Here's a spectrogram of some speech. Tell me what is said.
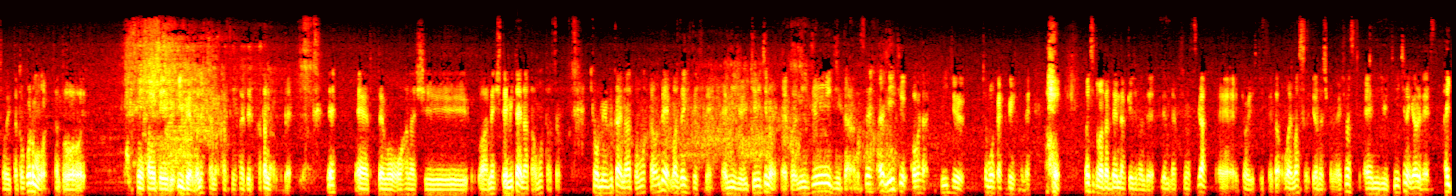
そういったところもちゃんと活動されている、eBay もね、ちゃんと活動されている方なので、ね、えー、とてもお話はね、してみたいなと思ったんですよ。興味深いなと思ったので、まあ、ぜひぜひね、21日の、えっ、ー、と、20時からですね、あ、20、ごめんなさい、20、ちょ、もう一回確認しますね。はい。ま、ちょっとまた連絡掲示板で連絡しますが、えー、共有していきたいと思います。よろしくお願いします。えー、21日の夜です。はい。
